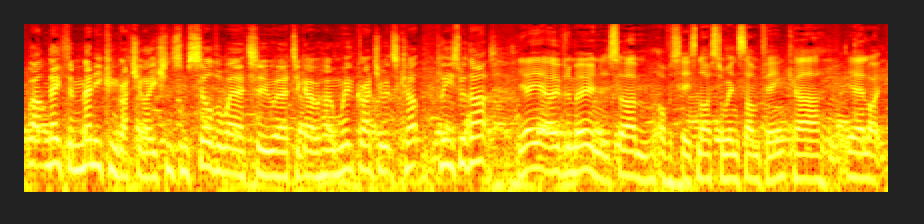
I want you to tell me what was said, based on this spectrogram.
Well, Nathan, many congratulations. Some silverware to uh, to go home with. Graduates Cup. Pleased with that? Yeah, yeah. Over the moon. It's um, obviously it's nice to win something. Uh, yeah, like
